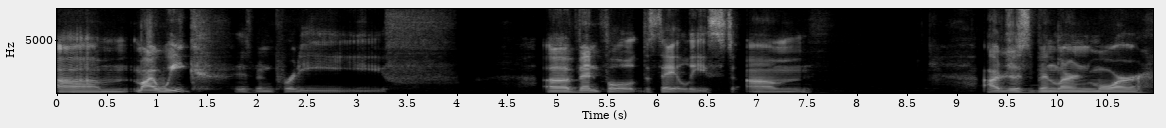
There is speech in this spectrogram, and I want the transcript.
Um, my week has been pretty eventful to say at least. Um, I've just been learning more.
